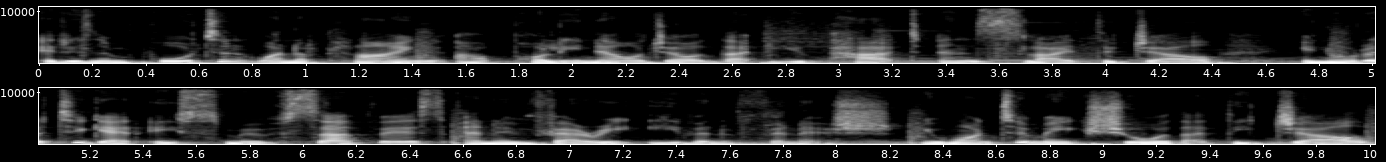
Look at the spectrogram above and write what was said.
It is important when applying our poly nail gel that you pat and slide the gel in order to get a smooth surface and a very even finish. You want to make sure that the gel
